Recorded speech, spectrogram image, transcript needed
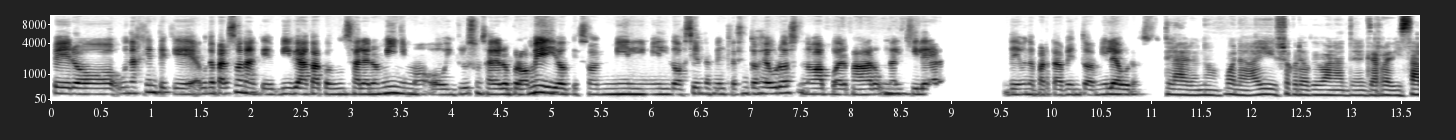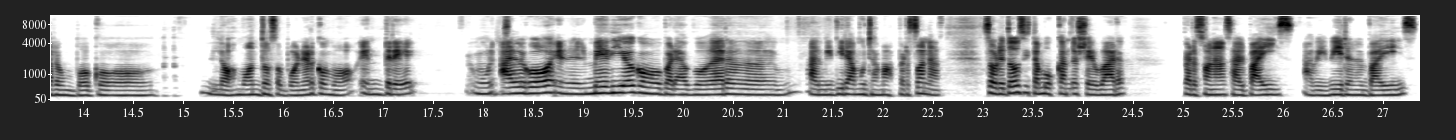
pero una gente que, una persona que vive acá con un salario mínimo o incluso un salario promedio, que son mil, mil doscientos, mil trescientos euros, no va a poder pagar un alquiler de un apartamento a mil euros. Claro, no. Bueno, ahí yo creo que van a tener que revisar un poco los montos o poner como entre algo en el medio como para poder admitir a muchas más personas. Sobre todo si están buscando llevar personas al país, a vivir en el país,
